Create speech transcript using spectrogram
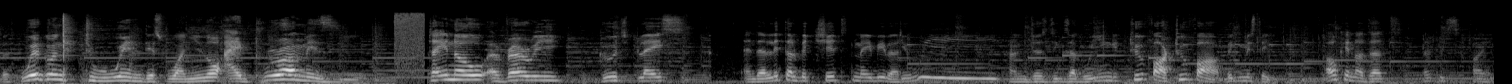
But we're going to win this one. You know, I promise you. But I know a very good place and a little bit cheated maybe, but wee, I'm just zigzagging too far, too far. Big mistake. Okay, no, that that is fine.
